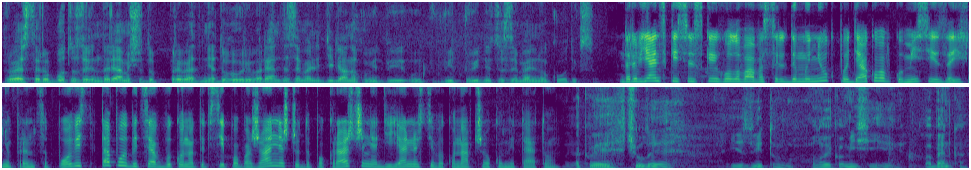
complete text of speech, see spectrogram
провести роботу з орендарями щодо приведення договорів оренди земельних ділянок у відповідність до земельного кодексу. Дерев'янський сільський голова Василь Деменюк подякував комісії за їхню принциповість та пообіцяв виконати всі побажання щодо покращення діяльності виконавчого комітету. Як ви чули із звіту голови комісії Бабенка,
